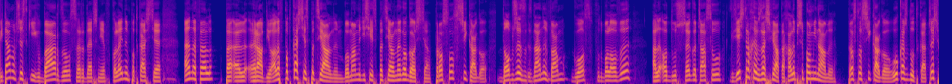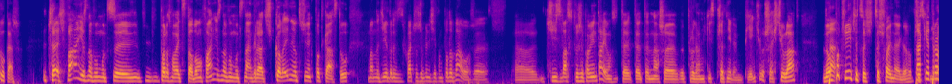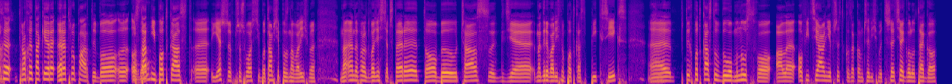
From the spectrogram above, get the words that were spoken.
Witamy wszystkich bardzo serdecznie w kolejnym podcaście NFL.pl Radio, ale w podcaście specjalnym, bo mamy dzisiaj specjalnego gościa, prosto z Chicago. Dobrze znany Wam głos futbolowy, ale od dłuższego czasu gdzieś trochę w zaświatach, ale przypominamy, prosto z Chicago, Łukasz Dudka. Cześć Łukasz. Cześć, fajnie znowu móc y, porozmawiać z Tobą, fajnie znowu móc nagrać kolejny odcinek podcastu. Mam nadzieję, drodzy słuchacze, że będzie się Wam podobało, że ci z Was, którzy pamiętają te, te, te nasze programiki sprzed, nie wiem, pięciu, sześciu lat, no Ta, poczujecie coś, coś fajnego. Takie trochę, trochę takie re retroparty, bo e, ostatni podcast e, jeszcze w przeszłości, bo tam się poznawaliśmy na NFL 24, to był czas, gdzie nagrywaliśmy podcast Peak Six. E, tych podcastów było mnóstwo, ale oficjalnie wszystko zakończyliśmy 3 lutego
